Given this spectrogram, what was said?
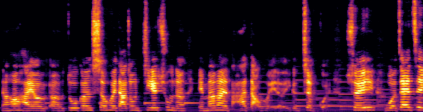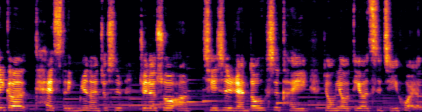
然后还有呃多跟社会大众接触呢，也慢慢的把他导回了一个正轨。所以我在这个 case 里面呢，就是觉得说，嗯、其实人都是可以拥有第二次机会的，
